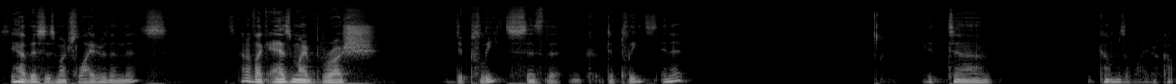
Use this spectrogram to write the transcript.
see how this is much lighter than this? It's kind of like as my brush depletes as the ink depletes in it it uh, becomes a lighter color.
